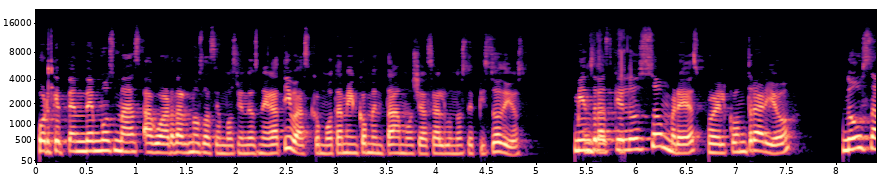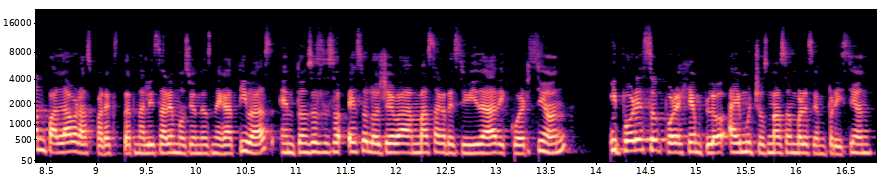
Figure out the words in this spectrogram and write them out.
porque tendemos más a guardarnos las emociones negativas, como también comentábamos ya hace algunos episodios. Mientras que los hombres, por el contrario, no usan palabras para externalizar emociones negativas, entonces eso, eso los lleva a más agresividad y coerción, y por eso, por ejemplo, hay muchos más hombres en prisión.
